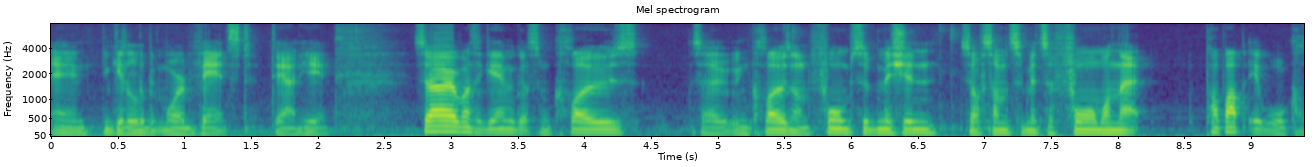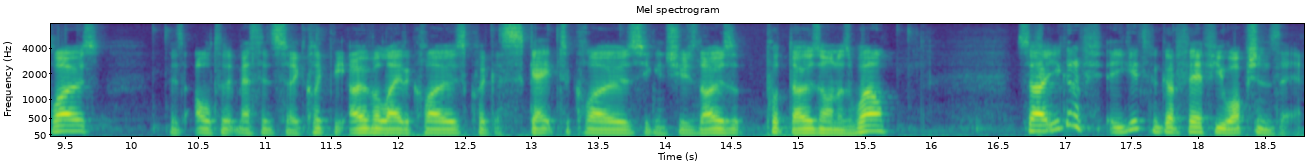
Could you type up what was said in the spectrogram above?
and you get a little bit more advanced down here. So once again, we've got some close. So we can close on form submission. So if someone submits a form on that pop-up, it will close. There's alternate methods, so click the overlay to close, click escape to close. You can choose those, put those on as well. So you got a, you get got a fair few options there,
